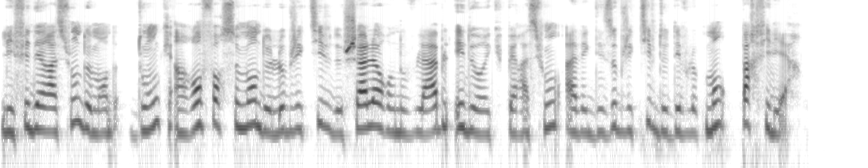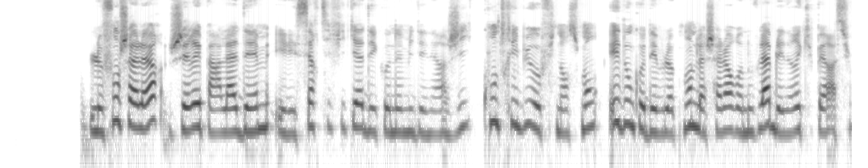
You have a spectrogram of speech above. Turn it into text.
Les fédérations demandent donc un renforcement de l'objectif de chaleur renouvelable et de récupération avec des objectifs de développement par filière. Le fonds chaleur, géré par l'ADEME et les certificats d'économie d'énergie, contribue au financement et donc au développement de la chaleur renouvelable et de récupération.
